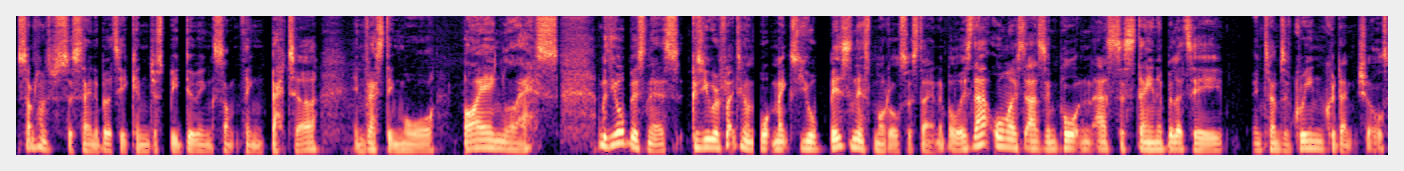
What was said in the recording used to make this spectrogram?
Sometimes sustainability can just be doing something better, investing more, buying less. With your business, because you're reflecting on what makes your business model sustainable, is that almost as important as sustainability in terms of green credentials,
